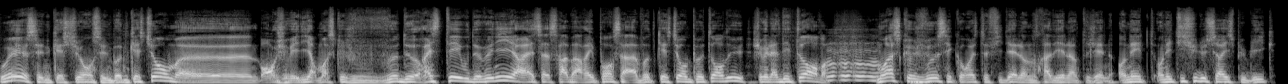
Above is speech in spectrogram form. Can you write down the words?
Oui, c'est une question, c'est une bonne question. Euh, bon, je vais dire moi ce que je veux de rester ou devenir. Hein, ça sera ma réponse à, votre question un peu tordue. Je vais la détordre. Mm, mm, mm, moi, ce que je veux, c'est qu'on reste fidèle à notre ADN antigène. On est, on est issu du service public.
